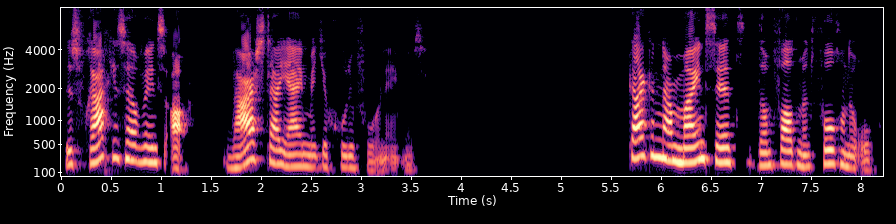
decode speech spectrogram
Dus vraag jezelf eens af: waar sta jij met je goede voornemens? Kijkend naar mindset, dan valt me het volgende op.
